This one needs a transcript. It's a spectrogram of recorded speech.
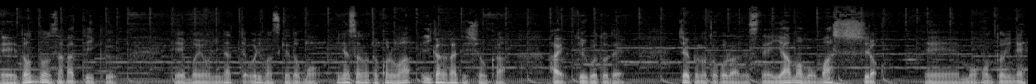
えーどんどん下がっていく、えー模様になっておりますけども皆さんのところはいかがでしょうか？はいということでジャックのところはですね山も真っ白、えーもう本当にね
